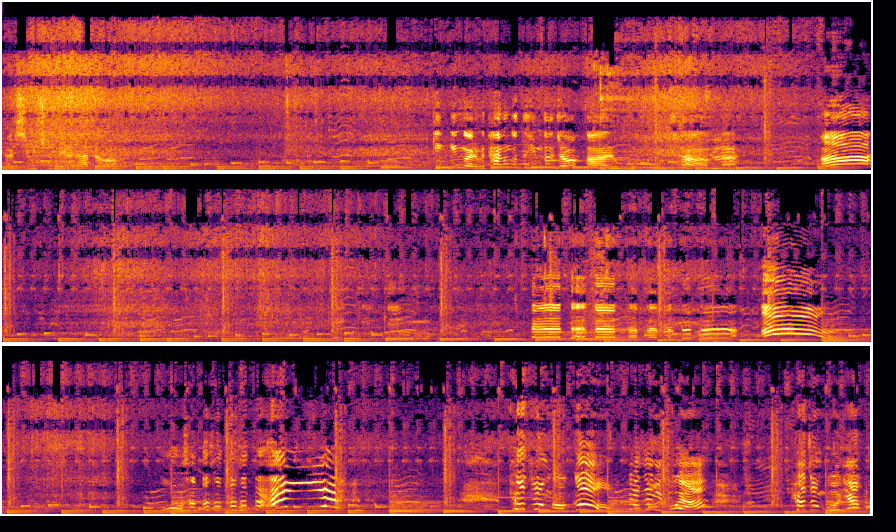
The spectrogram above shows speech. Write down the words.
열심히 준비를 하죠. 낑낑거리면 타는 것도 힘들죠? 아이고, 참나. 아! 따따따따따따따. 아! 섰다. 아! 표정 뭐고? 표정이 뭐야? 표정 뭐냐고.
